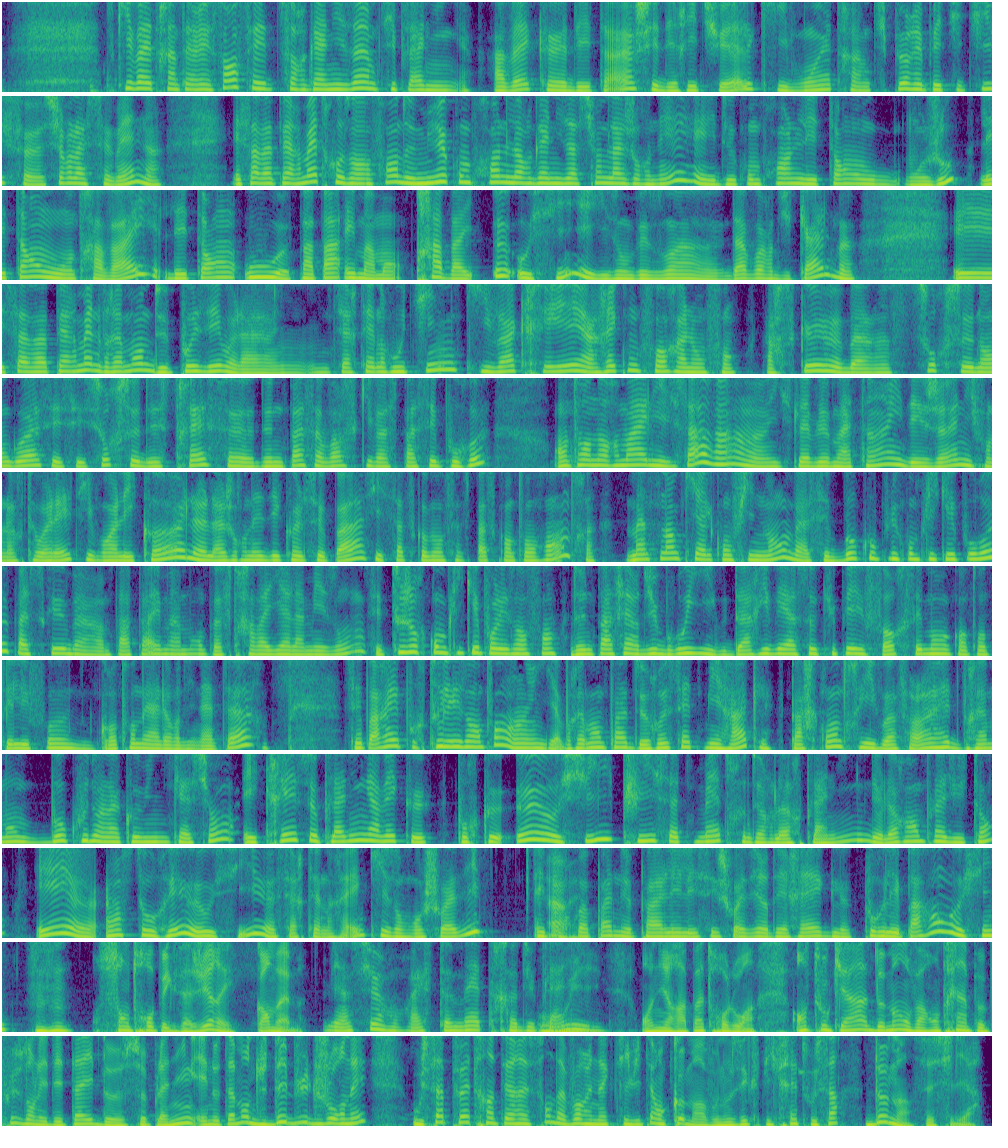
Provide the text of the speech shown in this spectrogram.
Ce qui va être intéressant, c'est de s'organiser un petit planning avec euh, des tâches et des rituels qui vont être un petit peu répétitifs euh, sur la semaine et ça va permettre aux enfants de mieux comprendre l'organisation de la journée et de comprendre les temps où on joue, les temps où on travaille, les temps où euh, papa et maman travaillent eux aussi et ils ont besoin euh, d'avoir du calme. Et ça va permettre vraiment de poser voilà une, certaine routine qui va créer un réconfort à l'enfant. Parce que ben source d'angoisse et c'est source de stress de ne pas savoir ce qui va se passer pour eux. En temps normal, ils savent, hein, ils se lèvent le matin, ils déjeunent, ils font leur toilette, ils vont à l'école, la journée d'école se passe, ils savent comment ça se passe quand on rentre. Maintenant qu'il y a le confinement, bah, c'est beaucoup plus compliqué pour eux parce que ben, papa et maman peuvent travailler à la maison. C'est toujours compliqué pour les enfants de ne pas faire du bruit ou d'arriver à s'occuper forcément quand on téléphone ou quand on est à l'ordinateur. C'est pareil pour tous les enfants, hein. il n'y a vraiment pas de recette miracle. Par contre, il va falloir être vraiment beaucoup dans la communication et créer ce planning avec eux pour que eux aussi puissent être maîtres de leur planning, de leur emploi du temps et euh, instaurer eux aussi euh, certaines règles qu'ils auront choisies. Et ah pourquoi pas ne pas les laisser choisir des règles pour les parents aussi Sans trop exagérer, quand même. Bien sûr, on reste maître du planning. Oui, on n'ira pas trop loin. En tout cas, demain, on va rentrer un peu plus dans les détails de ce planning et notamment du début de journée où ça peut être intéressant d'avoir une activité en commun. Vous nous expliquerez tout ça demain, Cécilia.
